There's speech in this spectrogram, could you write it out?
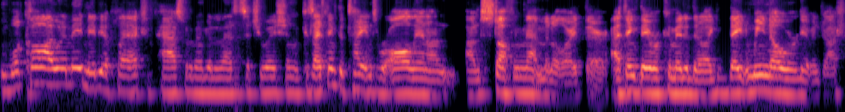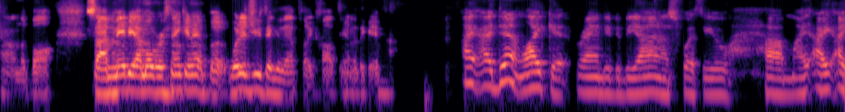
what call I would have made. Maybe a play action pass would have been good in that situation because I think the Titans were all in on on stuffing that middle right there. I think they were committed. They're like they we know we're giving Josh Allen the ball. So maybe I'm overthinking it. But what did you think of that play call at the end of the game? I, I didn't like it, Randy. To be honest with you, um, I, I, I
